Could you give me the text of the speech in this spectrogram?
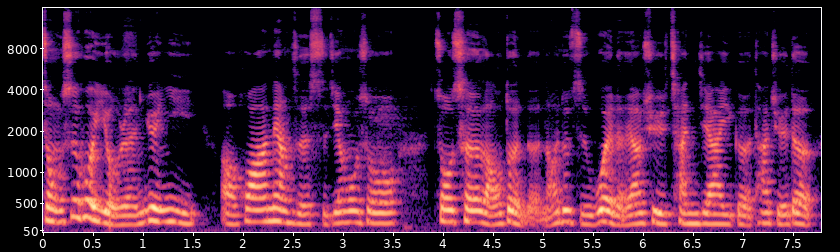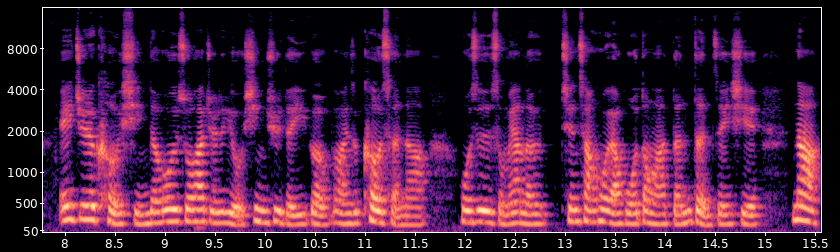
总是会有人愿意呃花那样子的时间，或者说。舟车劳顿的，然后就只为了要去参加一个他觉得诶觉得可行的，或者说他觉得有兴趣的一个，不管是课程啊，或是什么样的签唱会啊、活动啊等等这些。那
